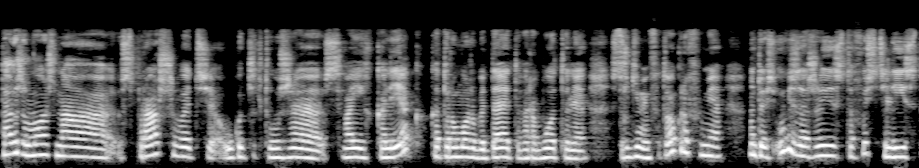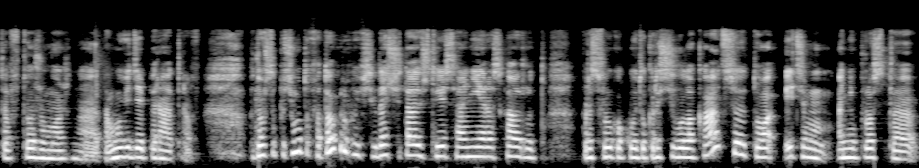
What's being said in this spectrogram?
также можно спрашивать у каких-то уже своих коллег, которые, может быть, до этого работали с другими фотографами, ну, то есть у визажистов, у стилистов тоже можно, там, у видеооператоров. Потому что почему-то фотографы всегда считают, что если они расскажут про свою какую-то красивую локацию, то этим они просто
